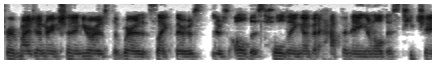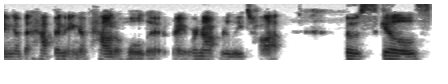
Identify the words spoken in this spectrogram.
for my generation and yours that where it's like there's there's all this holding of it happening and all this teaching of it happening of how to hold it right? We're not really taught those skills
